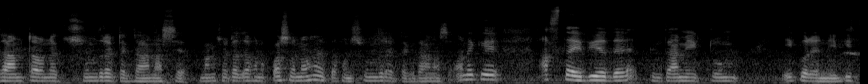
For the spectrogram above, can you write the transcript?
ঘ্রাণটা অনেক সুন্দর একটা ঘ্রাণ আসে। মাংসটা যখন কষানো হয় তখন সুন্দর একটা ঘ্রাণ আসে। অনেকে আস্তায় দিয়ে দেয়, কিন্তু আমি একটু ই করে নিই, বীজ,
